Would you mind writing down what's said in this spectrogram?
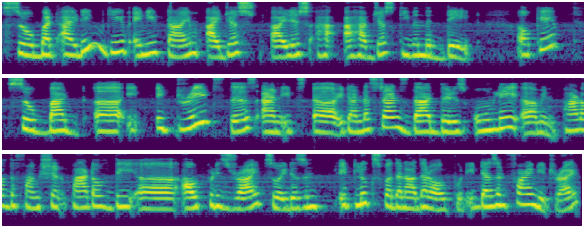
So but I didn't give any time I just I just I have just given the date okay so but uh, it, it reads this and it's uh, it understands that there is only I mean part of the function part of the uh, output is right. So it doesn't it looks for another output. It doesn't find it right?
